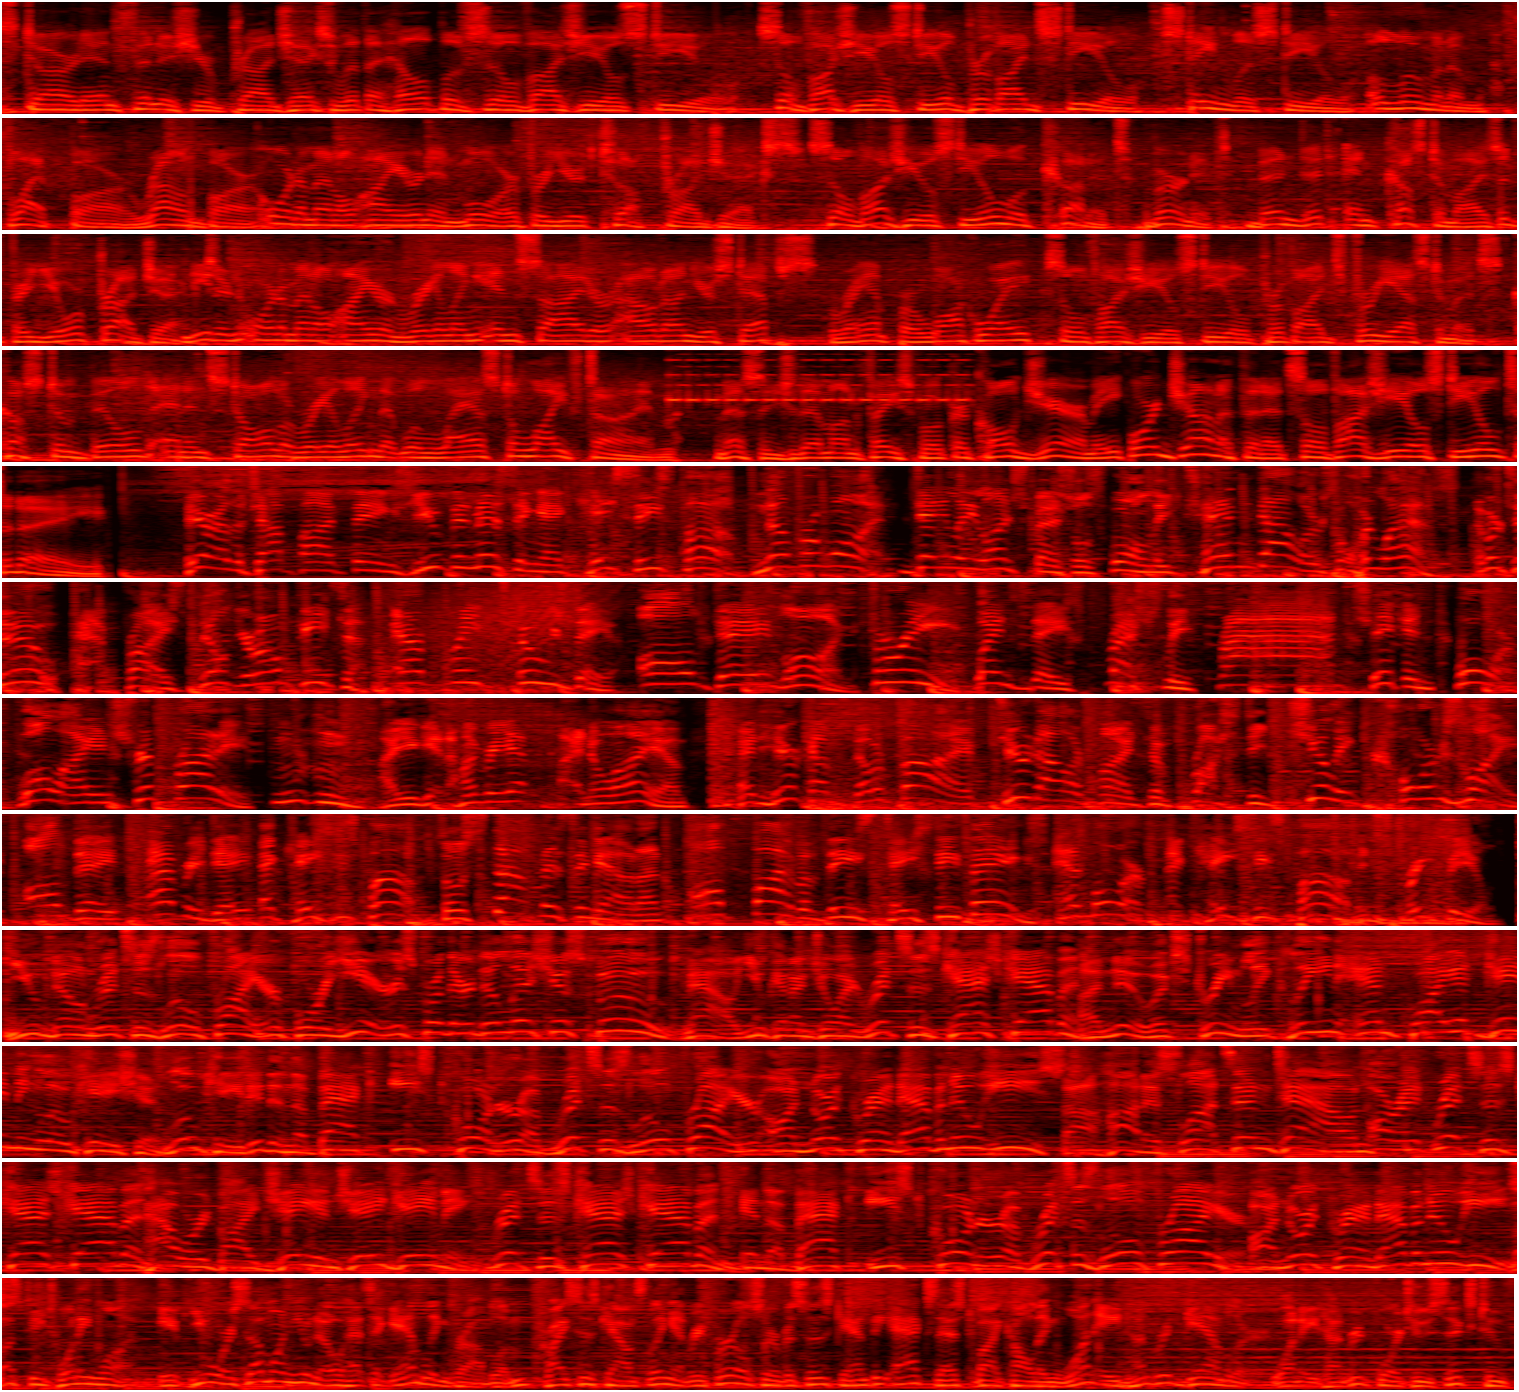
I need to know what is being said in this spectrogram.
Start and finish your projects with the help of Silvaggio Steel. Silvaggio Steel provides steel, stainless steel, aluminum, flat bar, round bar, ornamental iron, and more for your tough projects. Silvaggio Steel will cut it, burn it, bend it, and customize it for your project. Need an ornamental iron railing inside or out on your steps, ramp, or walkway? Silvaggio Steel provides free estimates, custom build, and install a railing that will last a lifetime. Message them on Facebook or call Jeremy or Jonathan at Silvaggio Steel today. Here are the top five things you've been missing at Casey's Pub. Number one, daily lunch specials for only $10 or less. Number two, half price, build your own pizza every Tuesday, all day long. Three, Wednesdays, freshly fried chicken. Four, walleye and shrimp Fridays. Mm-mm. Are you getting hungry yet? I know I am. And here comes number five, $2 pints of frosty chili Coors Light all day, every day at Casey's Pub. So stop missing out on all five of these tasty things and more at Casey's Pub in Springfield. You've known Ritz's Little Fryer for years for their delicious food. Now you can enjoy Ritz's Cash Cabin, a new, extremely clean and quiet gaming location located in the back east corner of Ritz's Little Fryer on North Grand Avenue East. The hottest slots in town are at Ritz's Cash Cabin, powered by J&J Gaming. Ritz's Cash Cabin in the back east corner of Ritz's Little Fryer on North Grand Avenue East. Must be 21. If you or someone you know has a gambling problem, crisis counseling and referral services can be accessed by calling 1-800-GAMBLER.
